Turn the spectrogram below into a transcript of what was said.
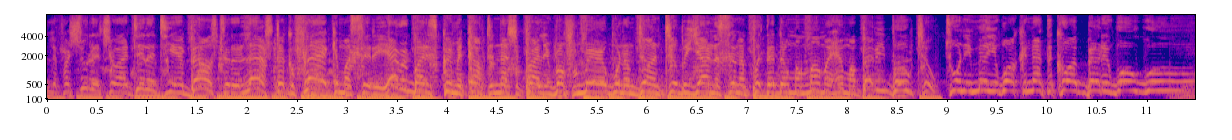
If I shoot at your identity and bounce to the left, stuck a flag in my city. Everybody screaming Compton, I should probably run from here when I'm done. To be honest, and I put that on my mama and my baby boo too. 20 million walking out the court, betting whoa whoa.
